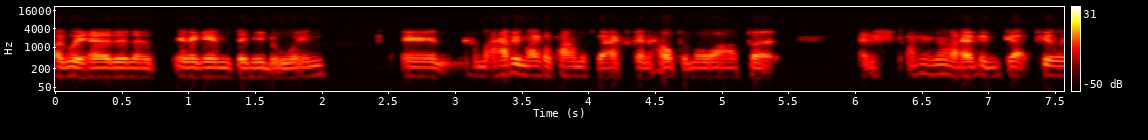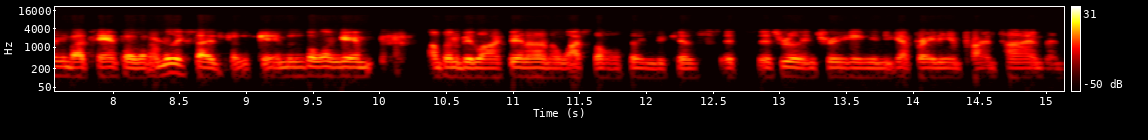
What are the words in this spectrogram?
ugly head in a in a game that they need to win. And having Michael Thomas back is going to help him a lot. But I just I don't know. I have a gut feeling about Tampa, but I'm really excited for this game. This is the one game I'm going to be locked in on and watch the whole thing because it's it's really intriguing. And you got Brady in prime time, and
